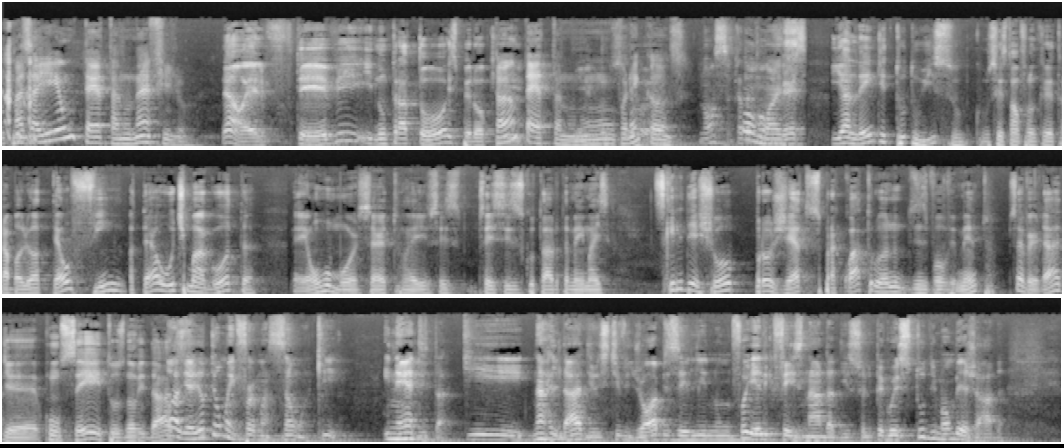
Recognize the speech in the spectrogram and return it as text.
Mas aí é um tétano, né, filho? Não, ele teve e não tratou, esperou que. Tá um tétano, não foi nem câncer. nossa, cada mas- conversa. E além de tudo isso, como vocês estavam falando que ele trabalhou até o fim, até a última gota, é um rumor, certo? Aí vocês, vocês escutaram também, mas diz que ele deixou projetos para quatro anos de desenvolvimento. Isso é verdade? É, conceitos, novidades? Olha, eu tenho uma informação aqui inédita que na realidade o Steve Jobs ele não foi ele que fez nada disso. Ele pegou isso tudo de mão beijada.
